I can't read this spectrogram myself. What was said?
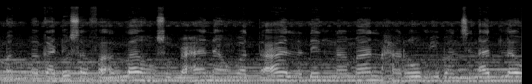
magpagadosa fa Allah subhanahu wa ta'ala. Ding naman harom iban sin adlaw.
